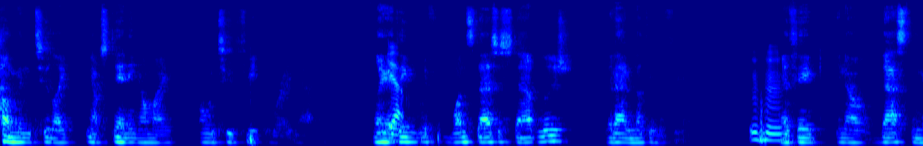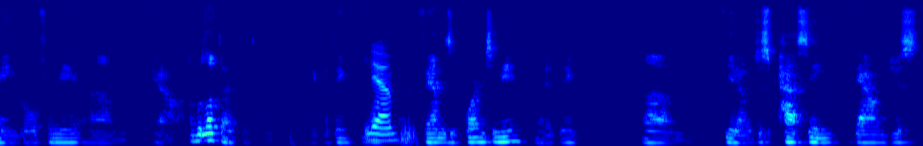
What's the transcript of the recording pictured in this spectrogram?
come into like you know standing on my own two feet right now. Like Yeah. I think if once that's established, then I have nothing to fear. mhm. I think you know that's the main goal for me. Um, you know, I would love to have kids one day. Like I think you know, Yeah. family's important to me. I think um, you know just passing down just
